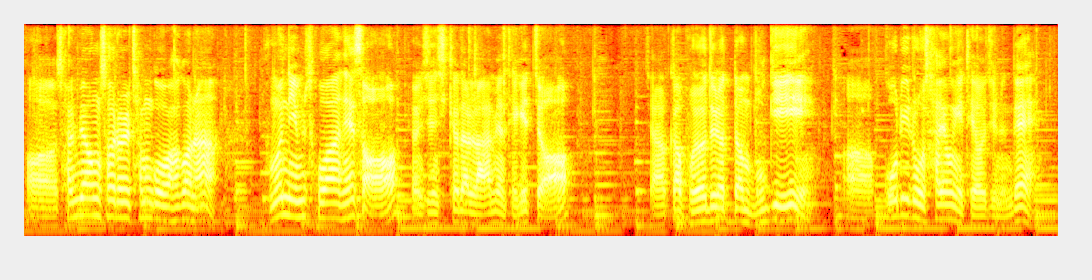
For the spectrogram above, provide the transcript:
어, 설명서를 참고하거나 부모님 소환해서 변신시켜달라 하면 되겠죠? 자 아까 보여드렸던 무기 어, 꼬리로 사용이 되어지는데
